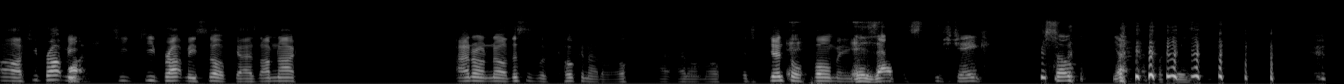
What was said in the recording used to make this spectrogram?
oh, she brought me. She she brought me soap, guys. I'm not. I don't know. This is with coconut oil. I, I don't know. It's gentle eh, foaming. Is that the shake soap? yep. that's what it is.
